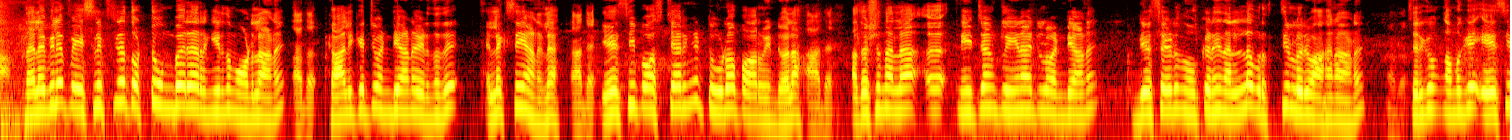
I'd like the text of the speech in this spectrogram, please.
ആ. നിലവിലെ ഫേസ് ലിഫ്റ്റിന് തൊട്ട് മുമ്പ് വരെ ഇറങ്ങിയിരുന്ന മോഡലാണ് അത്. കാലിക്കറ്റ് വണ്ടിയാണ് വരുന്നത്. എൽ എക്സ് ആണ് അല്ലേ? അതെ. A C power steering two door power window അല്ലേ? അതെ. അത്യാവശ്യം നല്ല നീറ്റ് ആൻഡ് ക്ലീൻ ആയിട്ടുള്ള വണ്ടിയാണ്. ഇന്ത്യ സൈഡ് നോക്കുകയാണെങ്കിൽ നല്ല വൃത്തിയുള്ള ഒരു വാഹനമാണ് ശരിക്കും നമുക്ക് A C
